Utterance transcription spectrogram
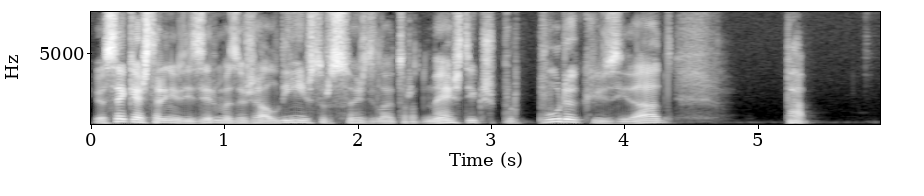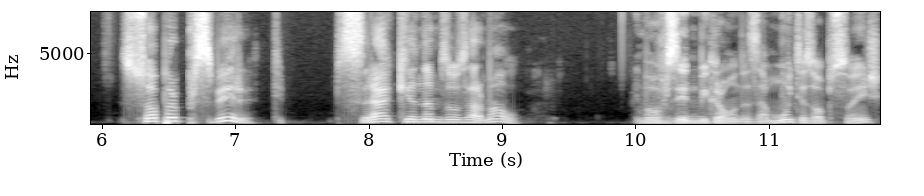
Eu sei que é estranho dizer, mas eu já li instruções de eletrodomésticos por pura curiosidade. Só para perceber. Tipo, será que andamos a usar mal? Vou-vos dizer, no micro-ondas há muitas opções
